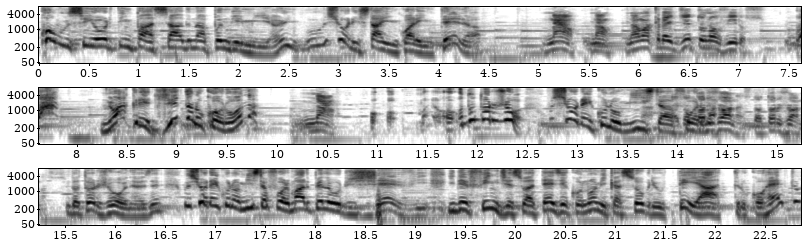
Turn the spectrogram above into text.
como o senhor tem passado na pandemia, hein? O senhor está em quarentena? Não, não, não acredito no vírus. Não acredita no corona? Não. Ô, ô, ô, doutor Jô, o senhor é economista É doutor formado... Jonas, doutor Jonas. Doutor Jonas, né? O senhor é economista formado pela Urgev e defende a sua tese econômica sobre o teatro, correto?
